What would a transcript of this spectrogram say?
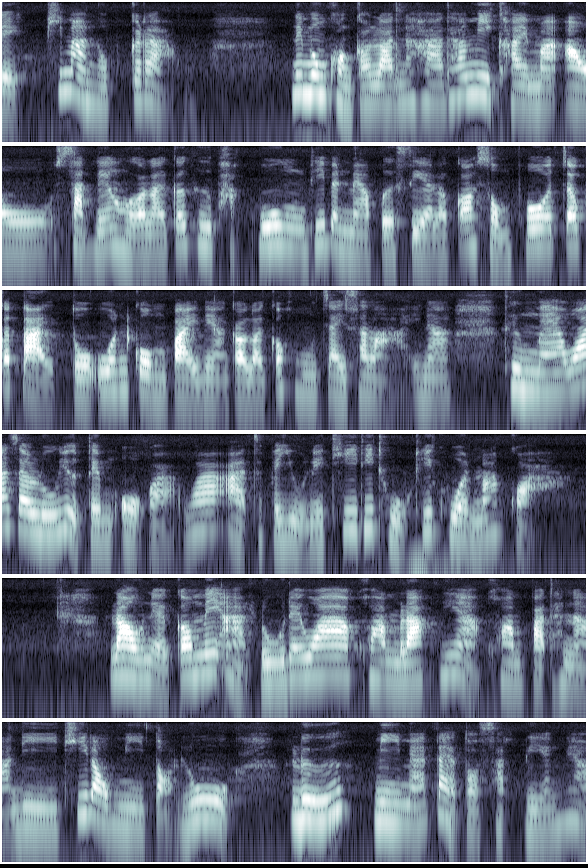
เด็ก พี่มานพกล่าว ในมุมของเกาลัดนะคะ ถ้ามีใครมาเอาสัตว์เลี้ยงของเกาลัดก็คือผักบุ้งที่เป็นแมวเปอร์เซีย แล้วก็สมโพธเจ้ากระต่ายตัวอ้วนกลมไปเนี่ยเกาลัดก็คงใจสลายนะ ถึงแม้ว่าจะรู้อยู่เต็มอกอะว่าอาจจะไปอยู่ในที่ที่ถูกที่ควรมากกว่า เราเนี่ยก็ไม่อาจรู้ได้ว่าความรักเนี่ยความปรารถนาดีที่เรามีต่อลูก หรือมีแม้แต่ต่อสัตว์เลี้ยงเนี่ย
